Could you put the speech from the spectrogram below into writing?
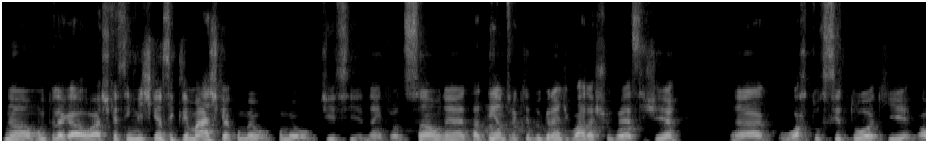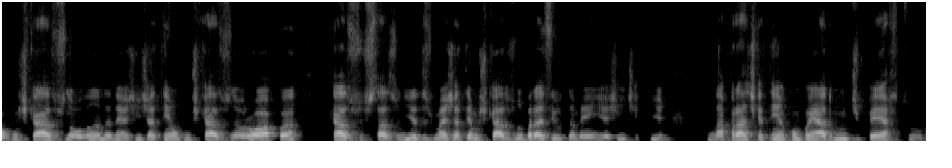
Não, muito legal. Acho que assim, litigância climática, como eu, como eu disse na introdução, está né, tá dentro aqui do grande guarda-chuva ESG. Uh, é, o Arthur citou aqui alguns casos na Holanda, né? a gente já tem alguns casos na Europa, casos nos Estados Unidos, mas já temos casos no Brasil também. E a gente aqui, na prática, tem acompanhado muito de perto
